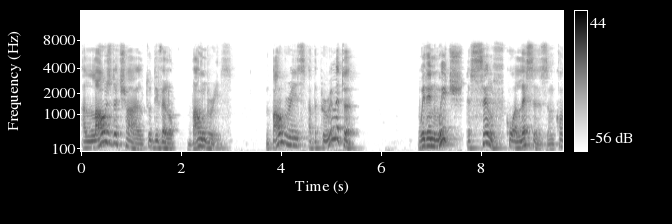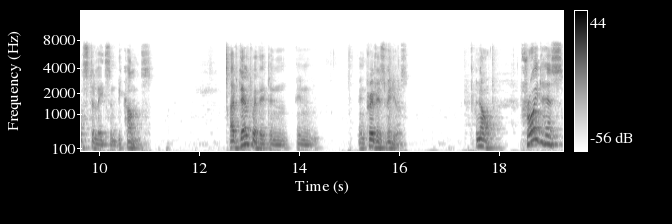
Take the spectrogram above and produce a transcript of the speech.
allows the child to develop boundaries. Boundaries are the perimeter within which the self coalesces and constellates and becomes. I've dealt with it in, in, in previous videos. Now, Freud has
